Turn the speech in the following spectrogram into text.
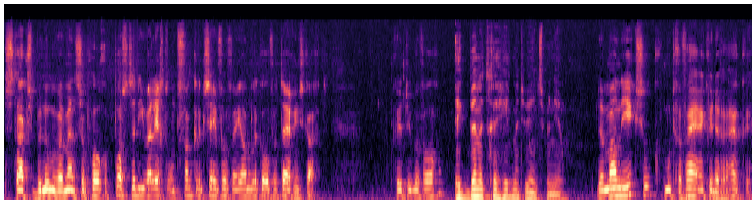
Straks benoemen we mensen op hoge posten die wellicht ontvankelijk zijn voor vijandelijke overtuigingskracht. Kunt u me volgen? Ik ben het geheel met u eens, meneer. De man die ik zoek moet gevaren kunnen ruiken,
